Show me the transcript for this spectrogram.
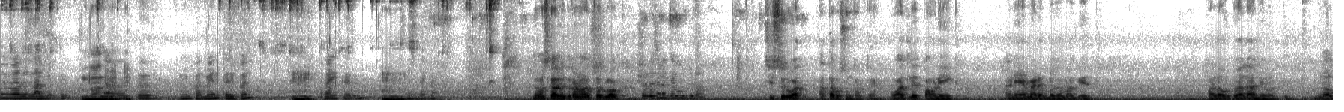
मग मला लागत भेटते. तर मी बनवेन तरी पण हम्म. ट्राय करेन. हम्म. नमस्कार मित्रांनो आजचा ब्लॉग छोटंसं ना. ते बोल तुला ची सुरुवात आतापासून करतोय. वाजलेत पावणे एक आणि या मॅडम बघा मागे आहेत. मला उठवायला आले वरती ब्लॉग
